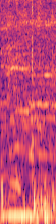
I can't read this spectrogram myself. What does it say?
Yes.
